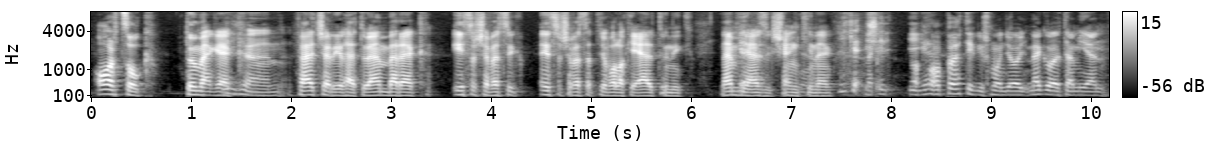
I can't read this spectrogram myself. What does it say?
arcok, tömegek, Igen. felcserélhető emberek, észre se veszik, észre se veszed, hogy valaki eltűnik, nem Igen, hiányzik senkinek. Igen, egy, igen. A, a Patrick is mondja, hogy megöltem ilyen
